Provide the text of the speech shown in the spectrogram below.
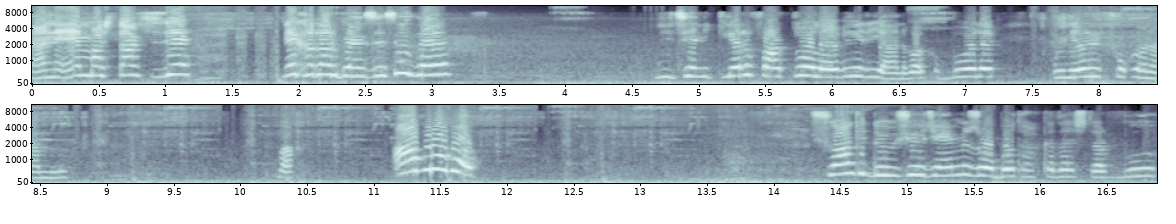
yani en baştan size ne kadar benzese de nitelikleri farklı olabilir yani. Bakın böyle öneri çok önemli. Bak. Aa bu robot. Şu anki dövüşeceğimiz robot arkadaşlar bu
